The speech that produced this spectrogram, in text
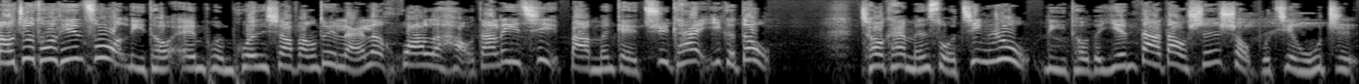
好就偷听错，里头 M 喷喷，消防队来了，花了好大力气把门给锯开一个洞，敲开门锁进入，里头的烟大到伸手不见五指。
